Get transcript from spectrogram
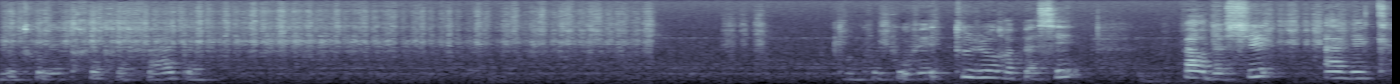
Je l'ai trouvé très très fade. Donc vous pouvez toujours repasser par-dessus avec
